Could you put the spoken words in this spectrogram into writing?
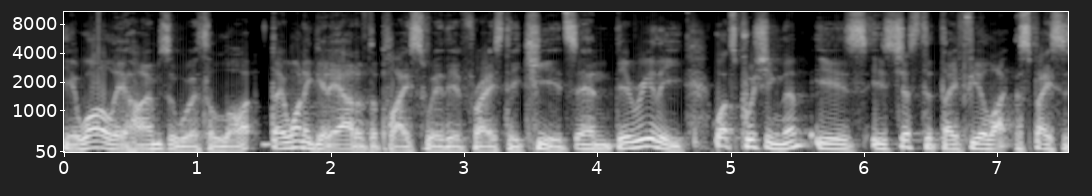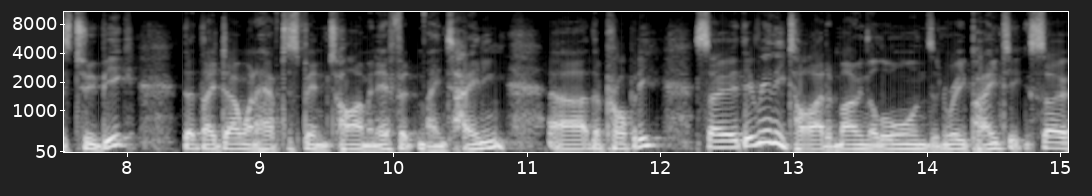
yeah, while their homes are worth a lot, they want to get out of the place where they've raised their kids, and they're really what's pushing them is is just that they feel like the space is too big, that they don't want to have to spend time and effort maintaining uh, the property. So they're really tired of mowing the lawns and repainting. So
